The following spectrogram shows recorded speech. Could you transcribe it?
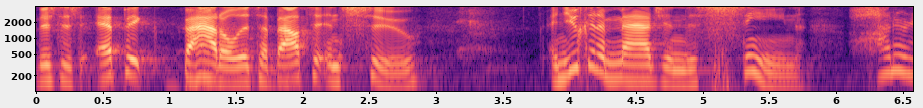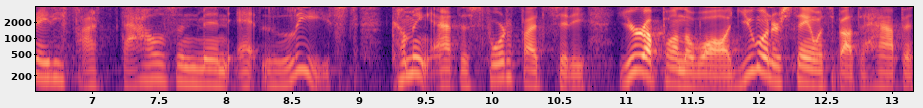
there's this epic battle that's about to ensue. And you can imagine this scene 185,000 men at least coming at this fortified city. You're up on the wall. You understand what's about to happen.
